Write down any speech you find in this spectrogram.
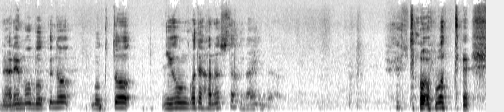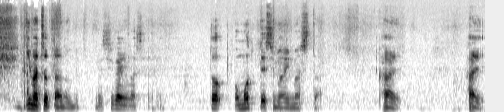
誰も僕の僕と日本語で話したくないんだ。と思って今ちょっとあの虫がいましたね。と思ってしまいました。はい。はい。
